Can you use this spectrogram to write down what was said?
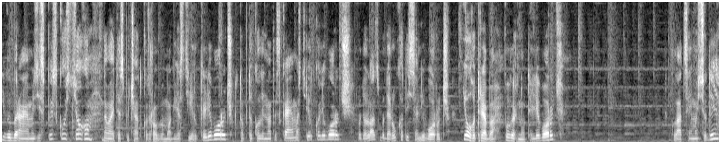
І вибираємо зі списку ось цього. Давайте спочатку зробимо для стрілки ліворуч, тобто, коли натискаємо стрілку ліворуч, водолаз буде рухатися ліворуч. Його треба повернути ліворуч. Клацаємо сюди.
